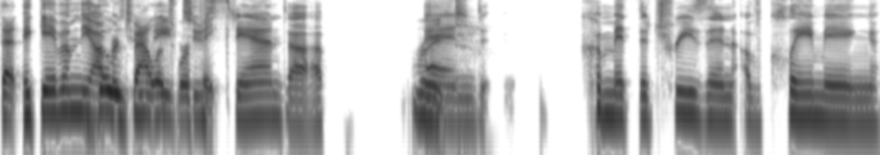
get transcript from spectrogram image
That It gave him the opportunity to fake. stand up Right. and commit the treason of claiming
